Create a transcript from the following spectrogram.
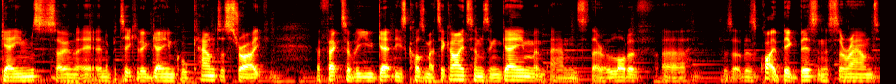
games. So, in a particular game called Counter Strike, effectively you get these cosmetic items in game, and, and there are a lot of uh, there's, a, there's quite a big business around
